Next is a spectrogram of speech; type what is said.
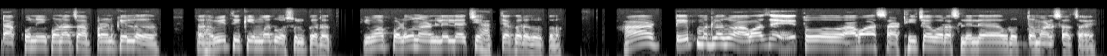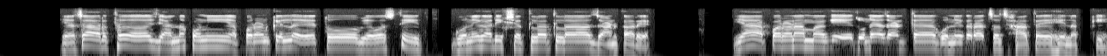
टाकूनी कोणाचं अपहरण केलं तर हवी ती किंमत वसूल करत किंवा पळवून आणलेल्याची हत्या करत होतं. हा टेप मधला जो आवाज आहे तो आवाज साठीच्या वर असलेल्या वृद्ध माणसाचा आहे. याचा अर्थ ज्यांना कोणी अपहरण केलंय तो व्यवस्थित गुन्हेगारी क्षेत्रातला जाणकार आहे. या अपहरणामागे जुन्या जाणत्या गुन्हेगाराचाच हात आहे हे नक्की.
